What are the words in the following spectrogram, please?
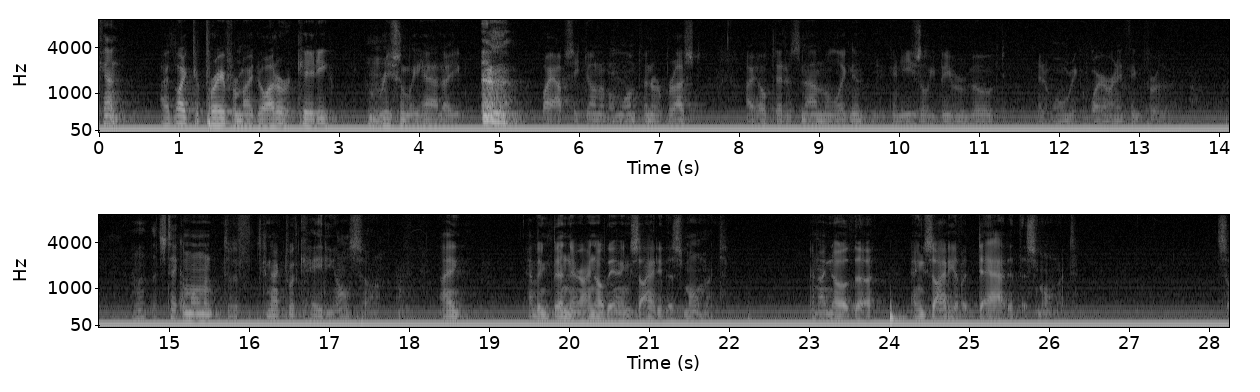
Ken. I'd like to pray for my daughter Katie, who hmm. recently had a biopsy done of a lump in her breast. I hope that it's non-malignant and can easily be removed, and it won't require anything further. Well, let's take a moment to connect with Katie also. I, having been there, I know the anxiety of this moment. And I know the anxiety of a dad at this moment. So,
